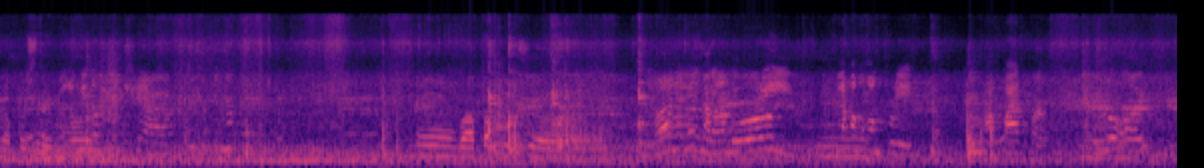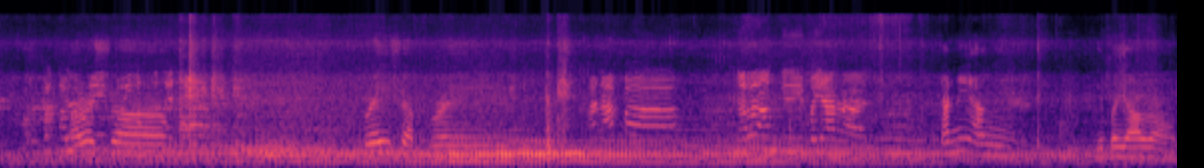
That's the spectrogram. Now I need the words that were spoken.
Gwapo steamer. Aluminum din siya. Oh, gwapa po siya. Ah, ang dami free. Pila ka bukang free? Apat. Ulo ay. Apat ang free. Pray siya, pray. Ano pa? Nara ang bayaran. Kani ang gibayaran.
